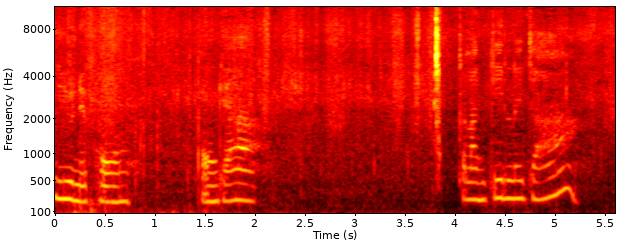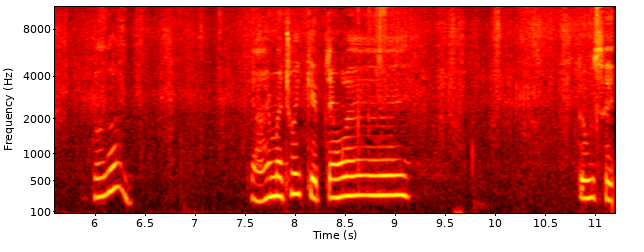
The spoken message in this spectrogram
นี่อยู่ในพง พงหญ้ากำลังกินเลยจ้า เพื่อน อยากให้มาช่วยเก็บจังเลย ดูสิ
